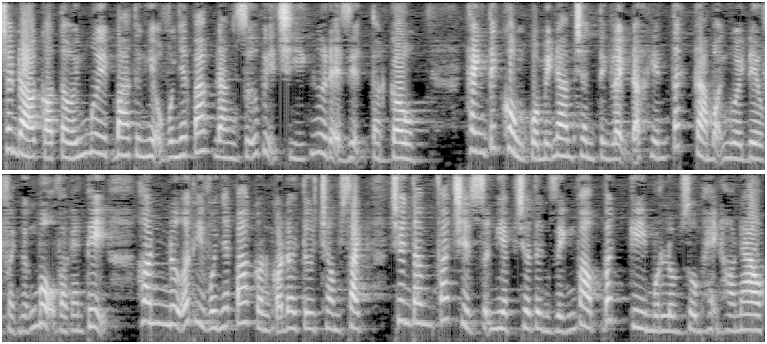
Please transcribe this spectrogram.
trong đó có tới 13 thương hiệu Vương Nhất Bắc đang giữ vị trí người đại diện toàn cầu. Thành tích khủng của Mỹ Nam Trần Tình Lệnh đã khiến tất cả mọi người đều phải ngưỡng mộ và ghen tị. Hơn nữa thì Vương Nhất Bác còn có đời tư trong sạch, chuyên tâm phát triển sự nghiệp chưa từng dính vào bất kỳ một lùm xùm hẹn hò nào.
